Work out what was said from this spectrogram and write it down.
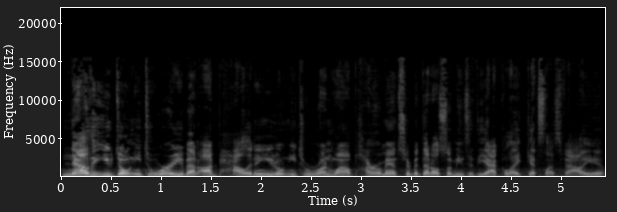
now that you don't need to worry about Odd Paladin, you don't need to run Wild Pyromancer, but that also means that the Acolyte gets less value,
